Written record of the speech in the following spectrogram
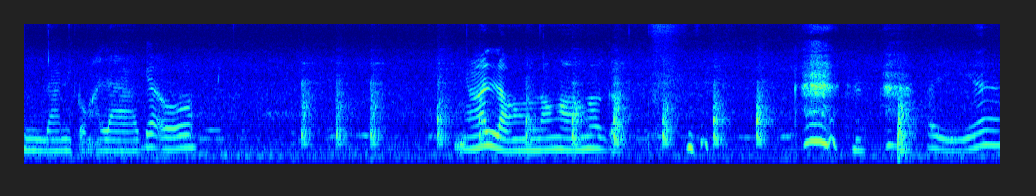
Ang dami kong alaga, oh. Nga lang, nangangagat. Ayan.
